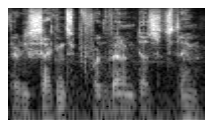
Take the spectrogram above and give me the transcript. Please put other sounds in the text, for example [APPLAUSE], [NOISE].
Thirty seconds before the venom does its thing.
